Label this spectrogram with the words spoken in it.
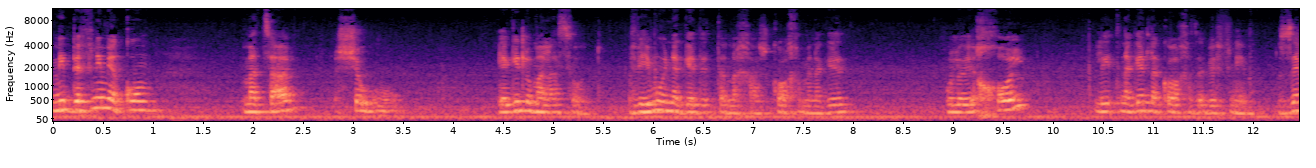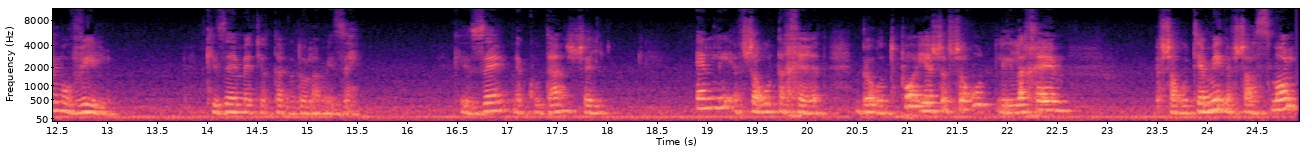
מבפנים יקום מצב שהוא יגיד לו מה לעשות. ואם הוא ינגד את הנחש, כוח המנגד, הוא לא יכול להתנגד לכוח הזה בפנים. זה מוביל, כי זה אמת יותר גדולה מזה. כי זה נקודה של אין לי אפשרות אחרת. בעוד פה יש אפשרות להילחם, אפשרות ימין, אפשר שמאל,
